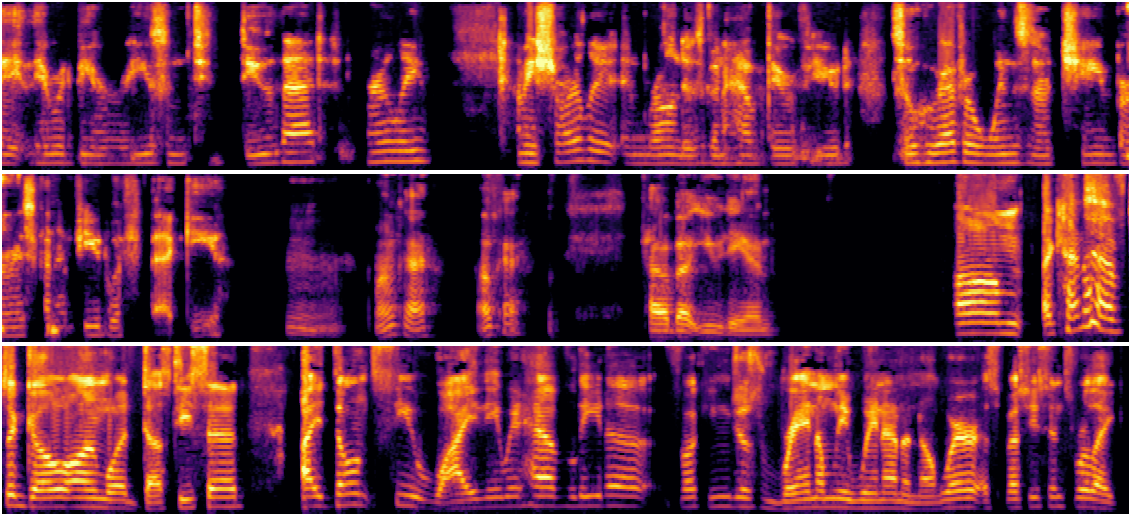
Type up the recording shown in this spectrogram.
they there would be a reason to do that really. I mean, Charlotte and Ronda is gonna have their feud, so whoever wins the chamber is gonna feud with Becky. Hmm. Okay. Okay. How about you, Dan? Um, I kind of have to go on what Dusty said. I don't see why they would have Lita fucking just randomly win out of nowhere, especially since we're like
